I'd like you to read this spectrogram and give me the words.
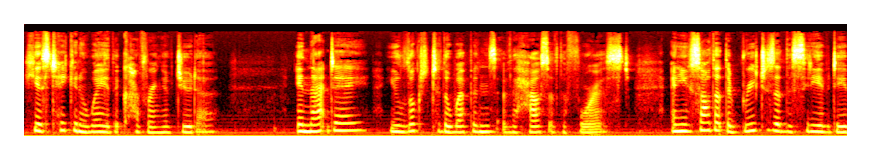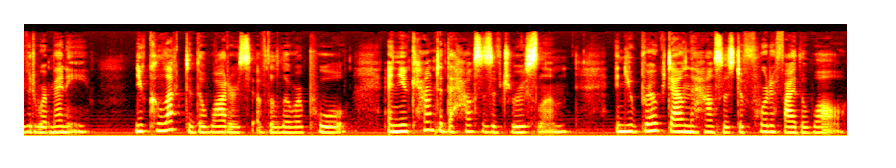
He has taken away the covering of Judah. In that day you looked to the weapons of the house of the forest, and you saw that the breaches of the city of David were many. You collected the waters of the lower pool, and you counted the houses of Jerusalem, and you broke down the houses to fortify the wall.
